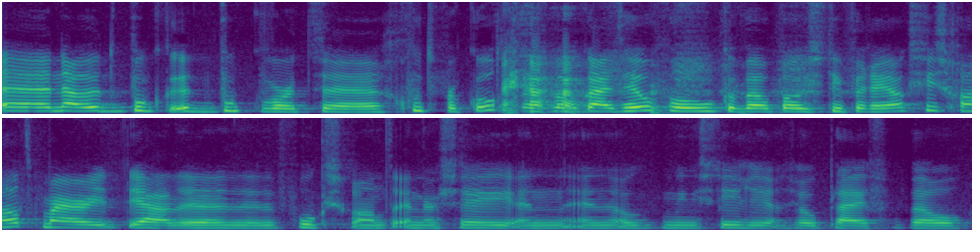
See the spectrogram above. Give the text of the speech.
Uh, nou, het boek, het boek wordt uh, goed verkocht. We hebben ook uit heel veel hoeken wel positieve reacties gehad. Maar ja, de, Volkskrant, NRC en, en ook het ministerie en zo blijven wel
